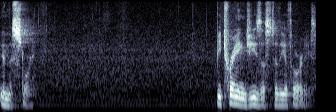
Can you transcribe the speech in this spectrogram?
in this story. betraying Jesus to the authorities.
